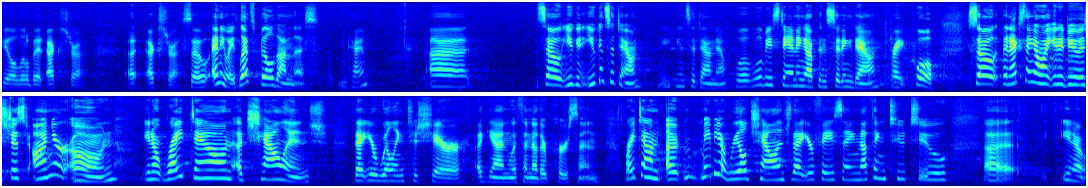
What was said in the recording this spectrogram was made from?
feel a little bit extra. Uh, extra. So anyway, let's build on this, okay? Uh, so you can, you can sit down. You can sit down now. We'll, we'll be standing up and sitting down. Right, cool. So the next thing I want you to do is just on your own, you know, write down a challenge that you're willing to share again with another person. Write down a, maybe a real challenge that you're facing, nothing too, too, uh, you know,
